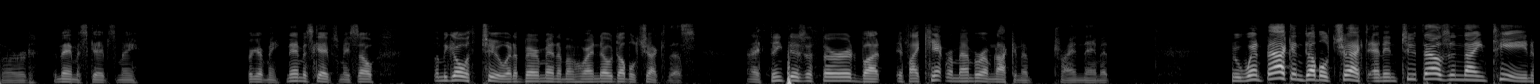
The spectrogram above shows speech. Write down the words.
third. The name escapes me. Forgive me. Name escapes me. So let me go with two at a bare minimum who I know double checked this. And I think there's a third, but if I can't remember, I'm not going to try and name it. Who went back and double checked, and in 2019,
